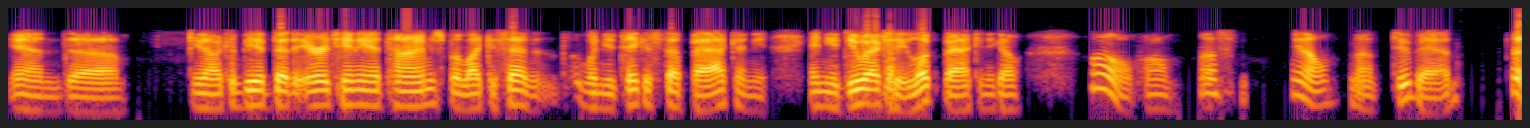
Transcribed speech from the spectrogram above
and uh you know it can be a bit irritating at times but like i said when you take a step back and you and you do actually look back and you go oh well that's you know not too bad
